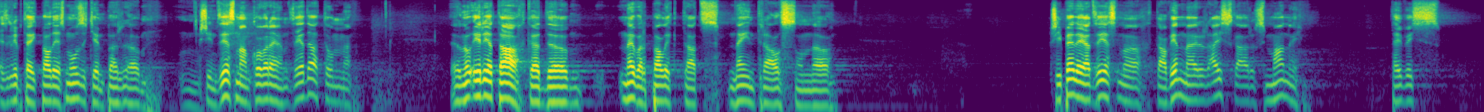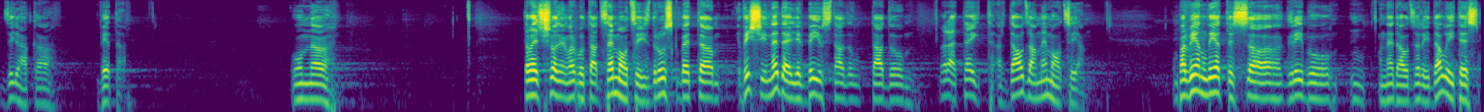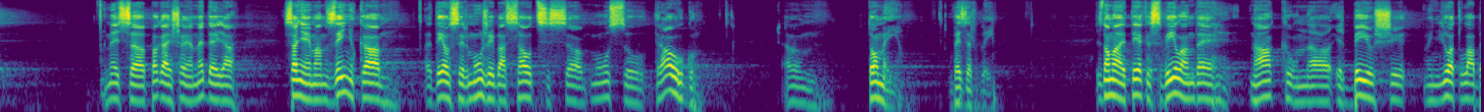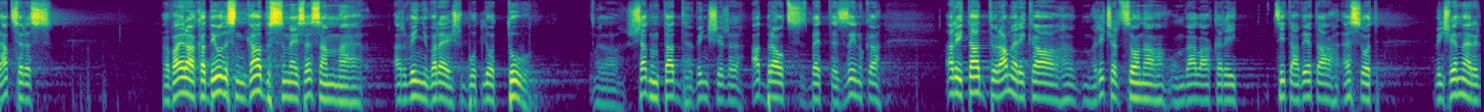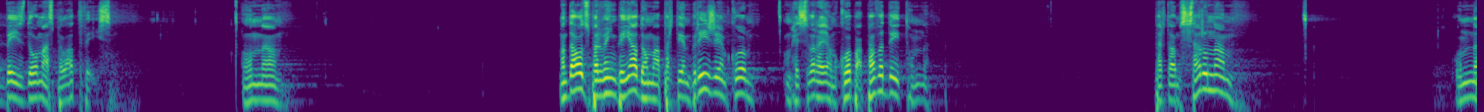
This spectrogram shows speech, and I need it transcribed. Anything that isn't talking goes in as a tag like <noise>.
Es gribu teikt paldies mūziķiem par um, šīm dziesmām, ko varējām dziedāt. Un, uh, nu, ir ja tā, ka uh, nevar palikt tāds neintrāls. Un, uh, šī pēdējā dziesma tā vienmēr ir aizskārusi mani te visdziļākā vietā. Un, uh, Tāpēc šodien varbūt tādas emocijas drusku, bet um, viss šī nedēļa ir bijusi tādu, tādu, varētu teikt, ar daudzām emocijām. Un par vienu lietu es uh, gribu mm, nedaudz arī dalīties. Mēs uh, pagājušajā nedēļā saņēmām ziņu, ka Dievs ir mūžībā saucis uh, mūsu draugu um, Tomiju Vezerviju. Es domāju, tie, kas Vīlandē nāk un uh, ir bijuši, viņi ļoti labi atceras. Vairāk kā 20 gadus mēs esam ar viņu varējuši būt ļoti tuvu. Šad un tad viņš ir atbraucis, bet es zinu, ka arī tad tur Amerikā, Richardsonā un vēlāk arī citā vietā esot, viņš vienmēr ir bijis domās par Latvijas. Un, uh, man daudz par viņu bija jādomā par tiem brīžiem, ko mēs varējām kopā pavadīt. Un par tām sarunām. Un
